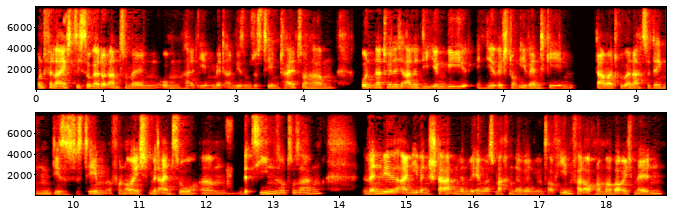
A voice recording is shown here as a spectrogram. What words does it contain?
und vielleicht sich sogar dort anzumelden, um halt eben mit an diesem System teilzuhaben. Und natürlich alle, die irgendwie in die Richtung Event gehen, da mal drüber nachzudenken, dieses System von euch mit einzubeziehen sozusagen. Wenn wir ein Event starten, wenn wir irgendwas machen, da werden wir uns auf jeden Fall auch nochmal bei euch melden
